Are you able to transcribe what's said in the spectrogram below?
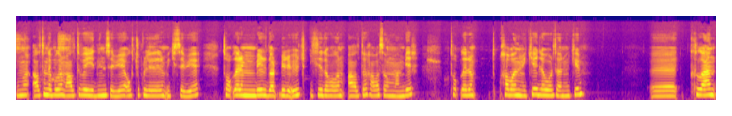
Bunu altın depolarım 6 ve 7. seviye. Okçu kulelerim 2 seviye. Toplarım 1, 4, 1, 3. İkisi depolarım 6. Hava savunmam 1. Toplarım havanım 2. Laboratuvarım 2. Ee, klan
